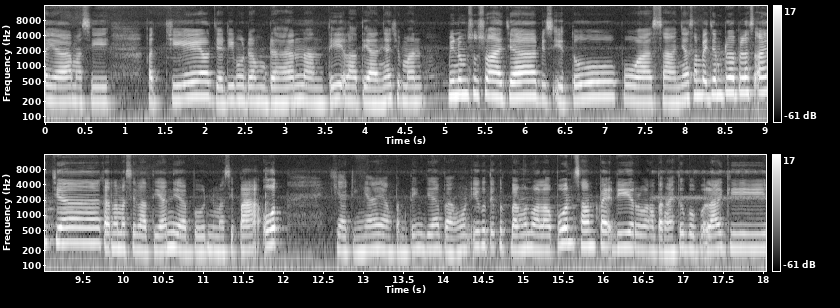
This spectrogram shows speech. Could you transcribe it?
lah ya masih kecil jadi mudah-mudahan nanti latihannya cuman minum susu aja habis itu puasanya sampai jam 12 aja. Karena masih latihan ya bun masih paut jadinya yang penting dia bangun ikut-ikut bangun walaupun sampai di ruang tengah itu bubuk lagi.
